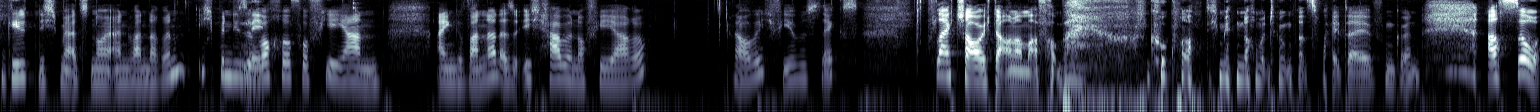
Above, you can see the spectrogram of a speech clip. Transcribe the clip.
gilt nicht mehr als Neueinwanderin. Ich bin diese Nee. Woche vor vier Jahren eingewandert. Also ich habe noch vier Jahre, glaube ich, vier bis sechs. Vielleicht schaue ich da auch noch mal vorbei. Guck mal, ob die mir noch mit irgendwas weiterhelfen können. Ach so,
